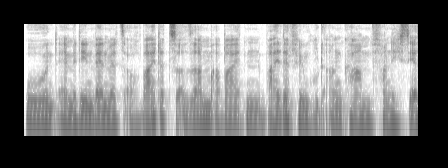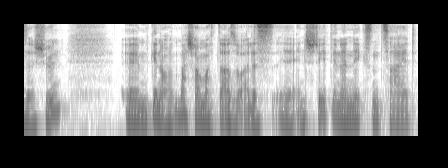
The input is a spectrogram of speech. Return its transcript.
und äh, mit denen werden wir jetzt auch weiter zusammenarbeiten, weil der Film gut ankam. Fand ich sehr, sehr schön. Genau, mal schauen, was da so alles äh, entsteht in der nächsten Zeit.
